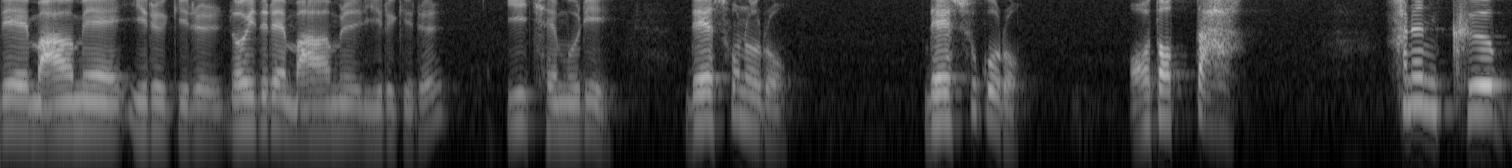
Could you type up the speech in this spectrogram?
내 마음에 이르기를 너희들의 마음을 이르기를 이 재물이 내 손으로 내 수고로 얻었다 하는 그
